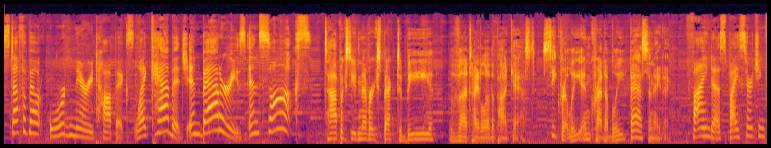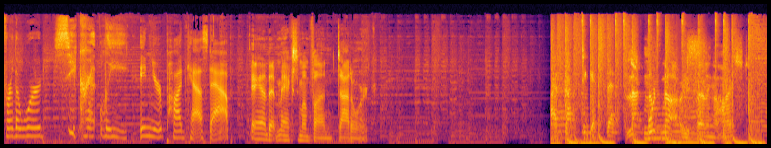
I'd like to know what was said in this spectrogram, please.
Stuff about ordinary topics like cabbage and batteries and socks. Topics you'd never expect to be the title of the podcast Secretly Incredibly Fascinating. Find us by searching for the word secretly in your podcast app and at MaximumFun.org. I've got to get that Latin. platinum. Are you planning a heist?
